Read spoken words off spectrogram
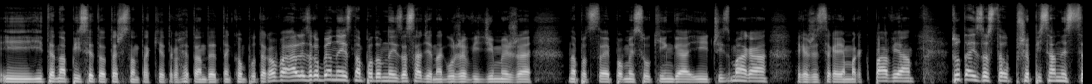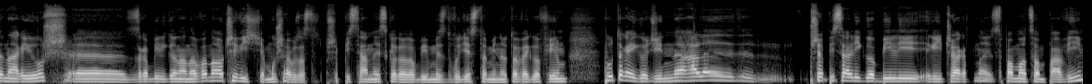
i, i te napisy to też są takie trochę tandetne komputerowe, ale zrobione jest na podobnej zasadzie. Na górze widzimy, że na podstawie pomysłu Kinga i Chismara, reżyseria Mark Pawia. Tutaj został przepisany scenariusz, e, zrobili go na nowo. No oczywiście, musiał zostać przepisany, skoro robimy z 20-minutowego film, półtorej godzinny, ale e, przepisali go Billy Richard no, z pomocą Pawi.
